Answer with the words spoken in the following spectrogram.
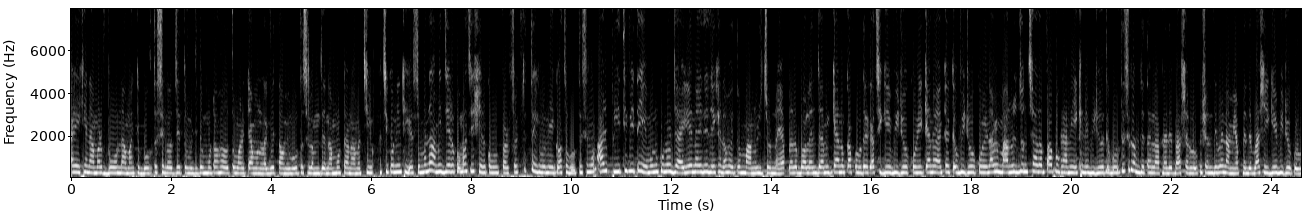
আর এখানে আমার বোন আমাকে বলতেছিল যে, তুমি যদি মোটা হও, তোমার কেমন লাগবে? তো আমি বলতেছিলাম যে, না, মোটা না, আমার চিকনই ঠিক আছে। মানে আমি যেরকম আছি সেরকম পারফেক্ট তো এগুলো নিয়ে কথা বলতেছিলাম। আর পৃথিবীতে এমন কোনো জায়গা নাই যে, যেখানে হয়তো মানুষজন নাই। আপনারা বলেন যে, আমি কেন কাপড়দের কাছে গিয়ে ভিডিও করি? কেন একা একা ভিডিও করি না? আমি মানুষজন ছাড়া পাবো? আমি এখানে ভিডিওতে বলতেছিলাম যে, তাহলে আপনাদের বাসার লোকেশন দিবেন, আমি আপনাদের বাসায় গিয়ে ভিডিও করব।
